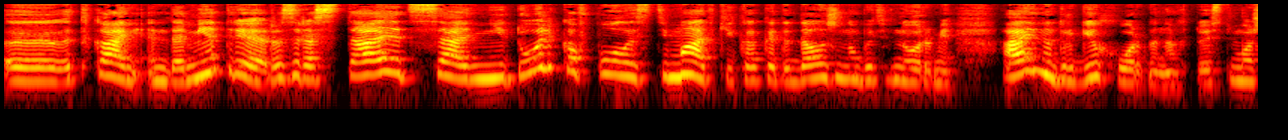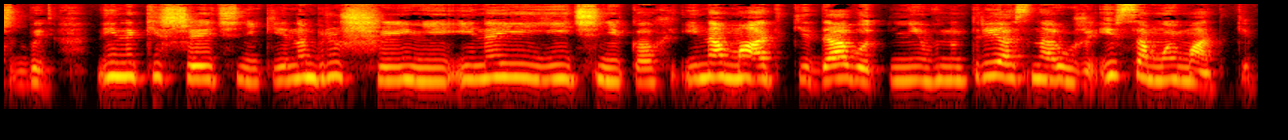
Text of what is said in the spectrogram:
ткань эндометрия разрастается не только в полости матки, как это должно быть в норме, а и на других органах. То есть может быть и на кишечнике, и на брюшине, и на яичниках, и на матке, да, вот не внутри, а снаружи, и в самой матке.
